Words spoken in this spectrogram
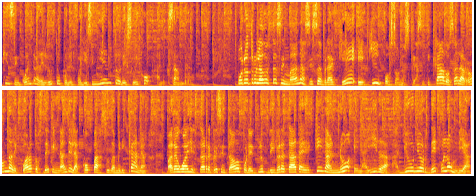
quien se encuentra de luto por el fallecimiento de su hijo Alexandro. Por otro lado, esta semana se sabrá qué equipos son los clasificados a la ronda de cuartos de final de la Copa Sudamericana. Paraguay está representado por el Club Libertad eh, que ganó en la ida a Junior de Colombia.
